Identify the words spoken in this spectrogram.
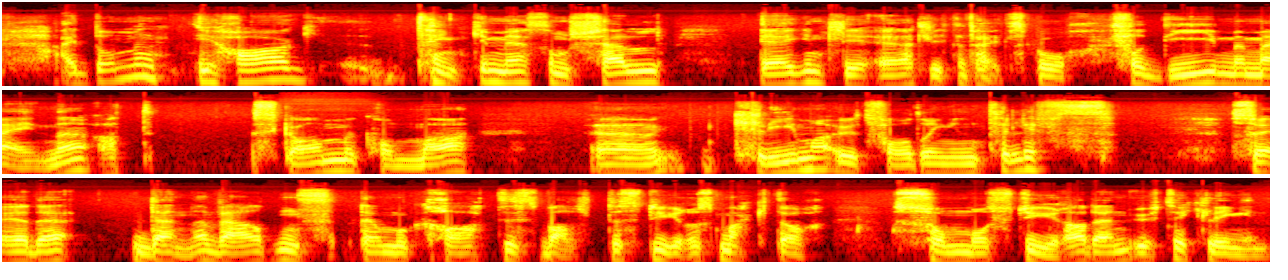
Nei, Dommen i Haag tenker vi som Shell egentlig er et lite feilspor. Fordi vi mener at skal vi komme uh, klimautfordringen til livs, så er det denne verdens demokratisk valgte styresmakter som må styre den utviklingen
